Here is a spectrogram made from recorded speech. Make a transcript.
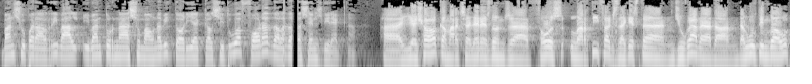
van superar el rival i van tornar a sumar una victòria que els situa fora de la descens directe. Uh, I això, que Marc Salleres doncs, uh, fos l'artífex d'aquesta jugada de, de l'últim gol,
